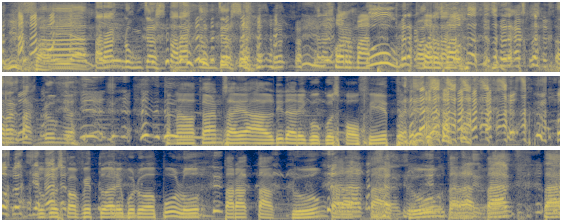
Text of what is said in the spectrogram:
Bisa. Iya, tarak dungcas, tarak dungcas. Format. Format. tarak takdung ya. Kenalkan saya Aldi dari Gugus Covid. Gugus Covid 2020 Tarak takdung Tarak takdung Tarak tak tak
